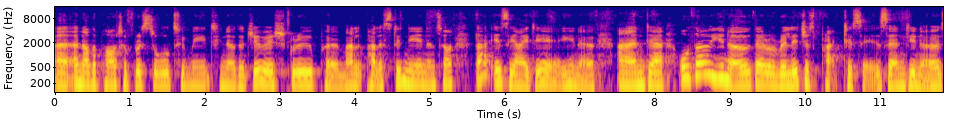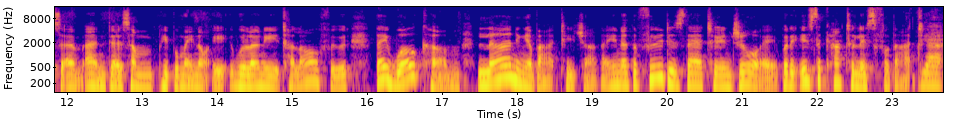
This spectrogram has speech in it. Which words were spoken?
uh, another part of bristol to meet you know the jewish group uh, palestinian and so on. That is the idea you know. And uh, although you know there are religious practices practices, and you know, um, and uh, some people may not eat, will only eat halal food. They welcome learning about each other. You know, the food is there to enjoy, but it is the catalyst for that yeah.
